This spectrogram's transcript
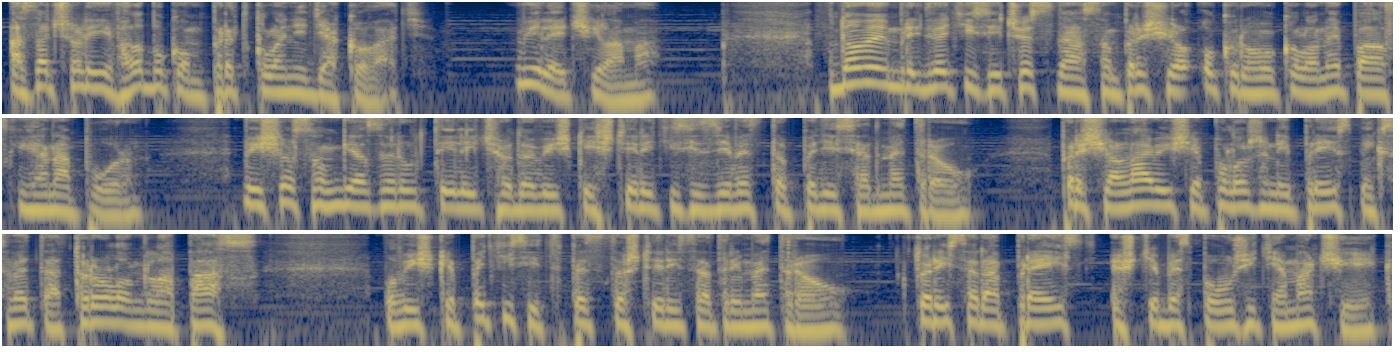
a začali jej v hlbokom predklone ďakovať. Vylečila ma. V novembri 2016 som prešiel okruh okolo nepálskych Anapúrn. Vyšiel som k jazeru Tiličo do výšky 4950 metrov. Prešiel najvyššie položený priesmik sveta Trolong La Pass vo výške 5543 metrov ktorý sa dá prejsť ešte bez použitia mačiek,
